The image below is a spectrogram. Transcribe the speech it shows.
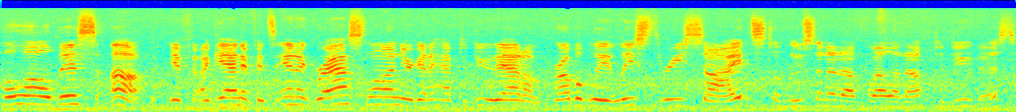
pull all this up. If Again, if it's in a grass lawn, you're going to have to do that on probably at least three sides to loosen it up well enough to do this.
